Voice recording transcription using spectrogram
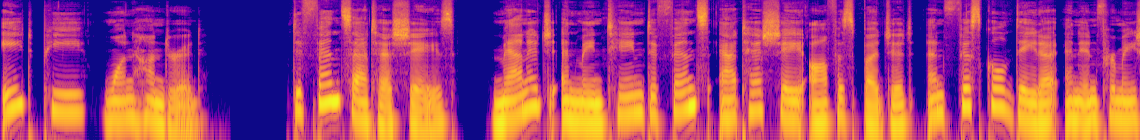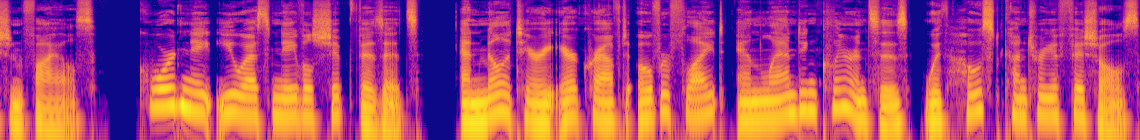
8P 100. Defense attaches manage and maintain Defense Attaché office budget and fiscal data and information files, coordinate U.S. naval ship visits, and military aircraft overflight and landing clearances with host country officials,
